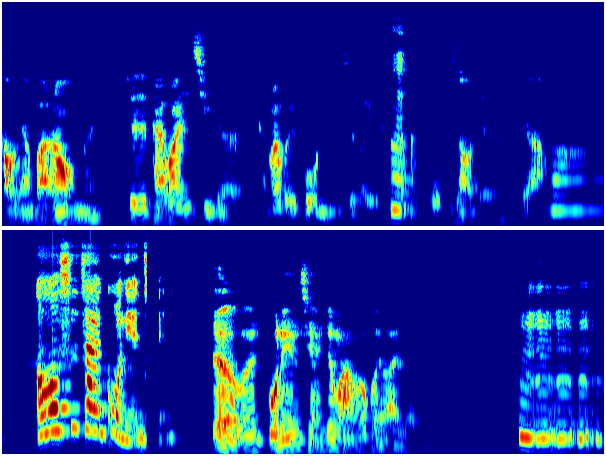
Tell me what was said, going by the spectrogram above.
考量吧，让我们就是台湾籍的赶快回过年之类的。嗯，我不晓得，对啊。哦，哦，是在过年前。对，我们过年前就马上会回来了。嗯嗯嗯嗯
